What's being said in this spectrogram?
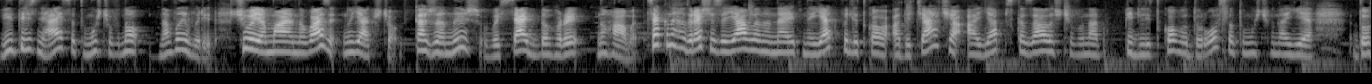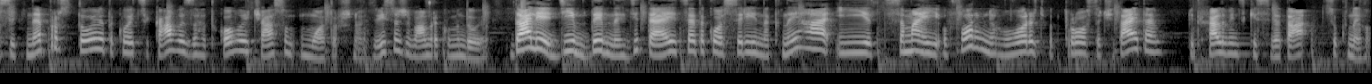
відрізняється, тому що воно на виворіт. Що я маю на увазі? Ну як що? Кажани ж висять до гори ногами. Ця книга, до речі, заявлена навіть не як підліткова, а дитяча. А я б сказала, що вона підлітково доросла, тому що вона є досить непростою, такою цікавою, загадковою часом моторшною. Звісно ж, вам рекомендую. Далі дім дивних дітей. Це також серійна книга, і саме її оформлення говорить: от просто читайте. Під Хелвінські свята цю книгу.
